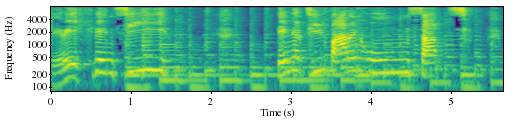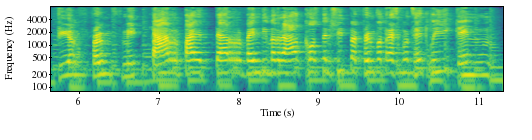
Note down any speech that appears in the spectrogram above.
Berechnen Sie den erzielbaren Umsatz für fünf Mitarbeiter, wenn die Materialkosten im Schnitt bei 35% liegen.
